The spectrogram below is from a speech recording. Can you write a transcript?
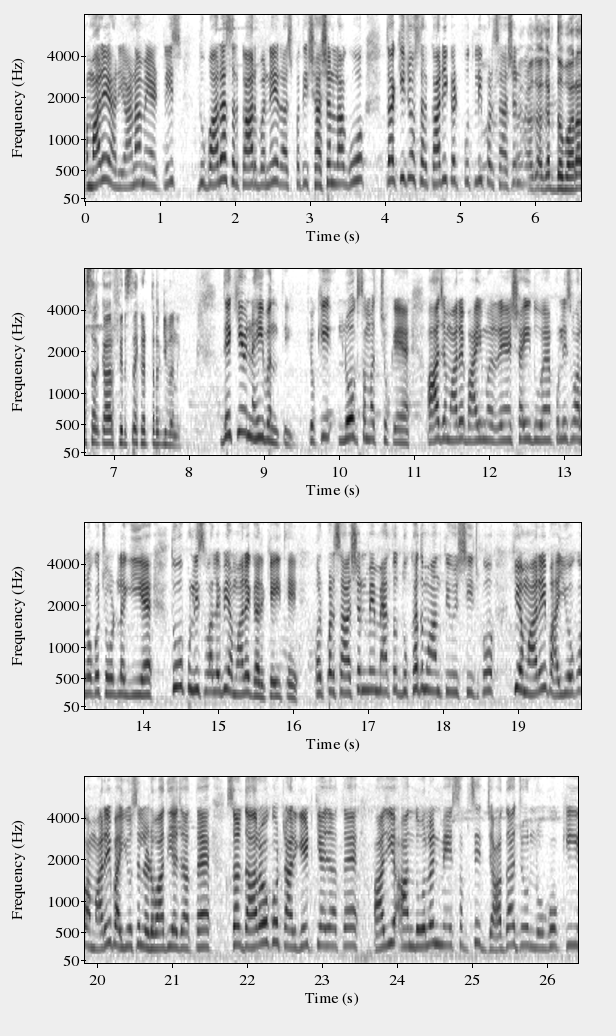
हमारे हरियाणा में एटलीस्ट दोबारा सरकार बने राष्ट्रपति शासन लागू हो ताकि जो सरकारी कठपुतली प्रशासन अगर दोबारा सरकार फिर से खट्टर की बने देखिए नहीं बनती। क्योंकि लोग समझ चुके हैं। आज हमारे भाई मर रहे हैं शहीद हुए हैं पुलिस वालों को चोट लगी है तो वो पुलिस वाले भी हमारे घर के ही थे। और प्रशासन में मैं तो दुखद मानती हूँ इस चीज़ को कि हमारे भाइयों को हमारे भाइयों से लड़वा दिया जाता है सरदारों को टारगेट किया जाता है। आज ये आंदोलन में सबसे ज़्यादा जो लोगों की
